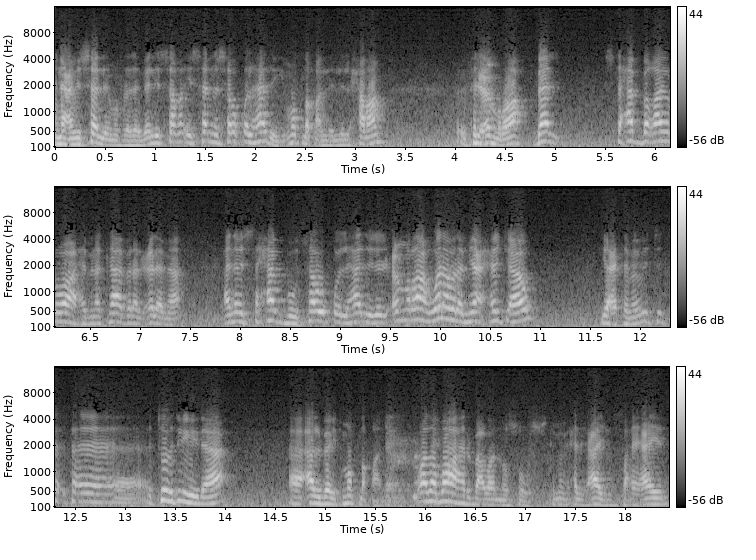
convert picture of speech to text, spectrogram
نعم يسن للمفرد بل يسن سوق الهدي مطلقا للحرم في العمرة. بل استحب غير واحد من أكابر العلماء أن يستحب سوق الهدي للعمرة ولو لم يحج أو يعتمر. تهديه إلى البيت مطلقا. وهذا ظاهر بعض النصوص كما في حديث عائشة في الصحيحين.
